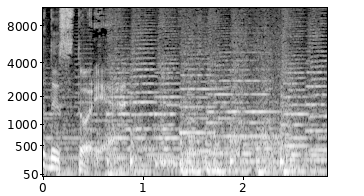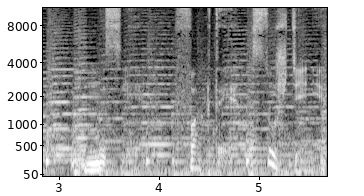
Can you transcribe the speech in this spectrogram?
Предыстория. Мысли, факты, суждения.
